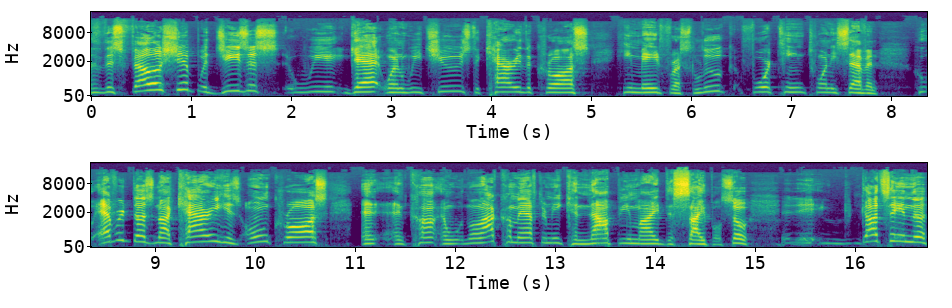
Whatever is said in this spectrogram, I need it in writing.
This fellowship with Jesus we get when we choose to carry the cross he made for us. Luke 14 27. Whoever does not carry his own cross and, and, come, and will not come after me cannot be my disciple. So God's saying the,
